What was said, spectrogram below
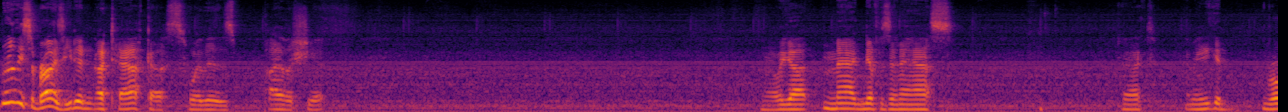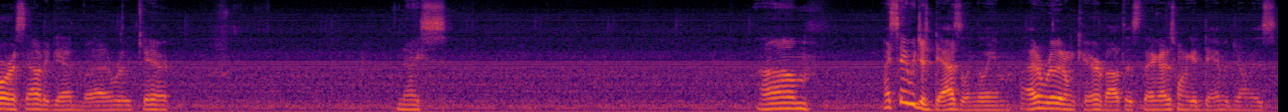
really surprised he didn't attack us with his pile of shit. We got magnificent ass. In fact, I mean, he could roar us out again, but I don't really care. Nice. Um, I say we just dazzling gleam. I don't really don't care about this thing. I just want to get damage on his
